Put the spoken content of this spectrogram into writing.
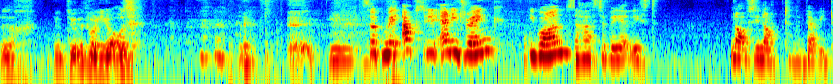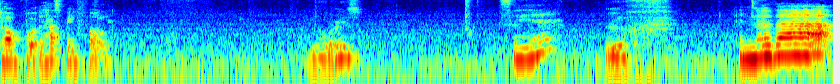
Ugh, you can do it with one of yours. So it can be absolutely any drink he wants. It has to be at least, not obviously not to the very top, but it has to be full. No worries. So yeah, Ugh. another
